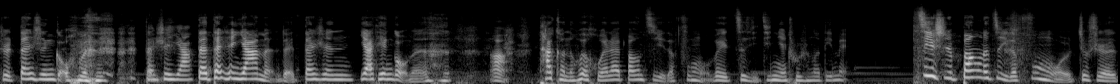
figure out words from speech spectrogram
就是单身狗们，单身鸭。单单身鸭们，对，单身鸭天狗们啊，他可能会回来帮自己的父母为自己今年出生的弟妹。既是帮了自己的父母，就是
